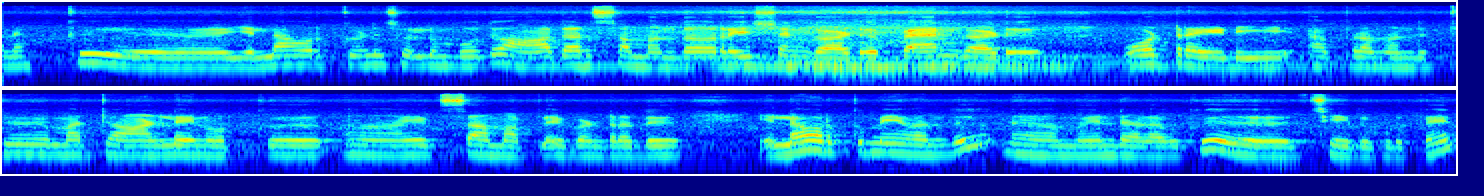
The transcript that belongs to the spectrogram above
எனக்கு எல்லா ஒர்க்குன்னு சொல்லும்போது ஆதார் சம்மந்தம் ration card pan card voter ID அப்புறம் வந்துட்டு மற்ற ஆன்லைன் ஒர்க்கு எக்ஸாம் அப்ளை பண்ணுறது எல்லா ஒர்க்குமே வந்து நான் முயன்ற அளவுக்கு செய்து கொடுப்பேன்.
